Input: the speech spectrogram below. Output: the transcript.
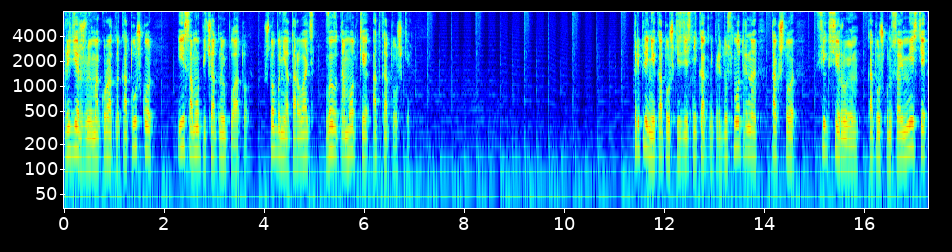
придерживаем аккуратно катушку и саму печатную плату, чтобы не оторвать вывод намотки от катушки. Крепление катушки здесь никак не предусмотрено, так что фиксируем катушку на своем месте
